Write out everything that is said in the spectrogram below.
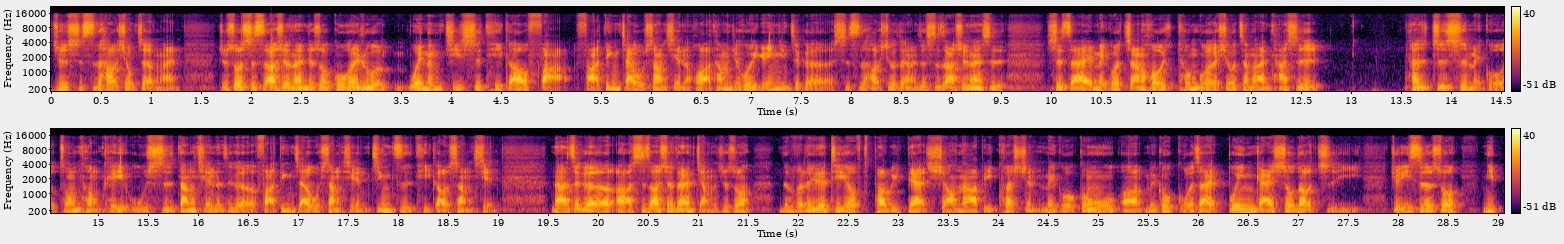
就是十四号修正案。就说十四号修正案，就说国会如果未能及时提高法法定债务上限的话，他们就会援引这个十四号修正案。这十四号修正案是是在美国战后通过的修正案，它是它是支持美国总统可以无视当前的这个法定债务上限，径自提高上限。那这个啊十四号修正案讲的就是说，the validity of the public debt shall not be questioned。美国公务呃美国国债不应该受到质疑。就意思是说，你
